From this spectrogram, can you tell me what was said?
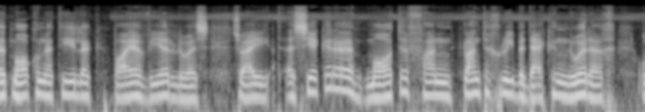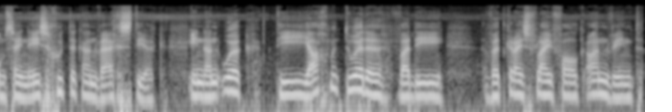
dit maak hom natuurlik baie weerloos. So hy 'n sekere mate van plantegroei bedekking nodig om sy nes goed te kan wegsteek en dan ook die jagmetode wat die witkruisvleivalk aanwend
